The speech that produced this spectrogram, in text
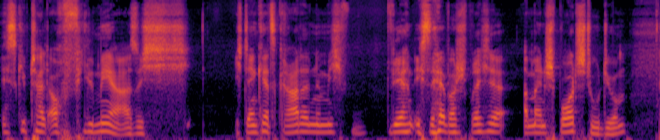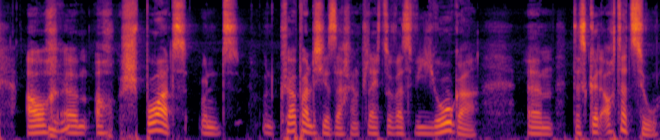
es gibt halt auch viel mehr. Also ich, ich denke jetzt gerade nämlich, während ich selber spreche, an mein Sportstudium, auch, Mhm. ähm, auch Sport und, und körperliche Sachen, vielleicht sowas wie Yoga, ähm, das gehört auch dazu.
